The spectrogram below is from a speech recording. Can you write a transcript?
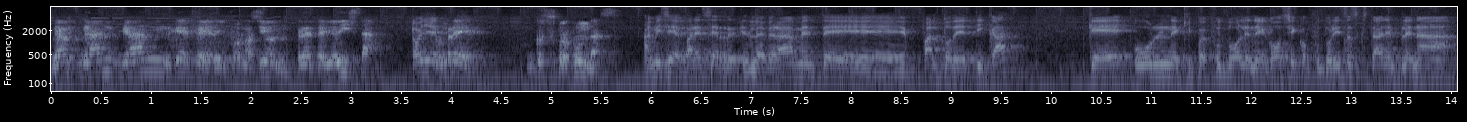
Gran, gran, gran jefe de información, periodista. Oye, hombre, cosas profundas. A mí sí me parece re- verdaderamente falto de ética que un equipo de fútbol le negocie con futbolistas que están en plena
